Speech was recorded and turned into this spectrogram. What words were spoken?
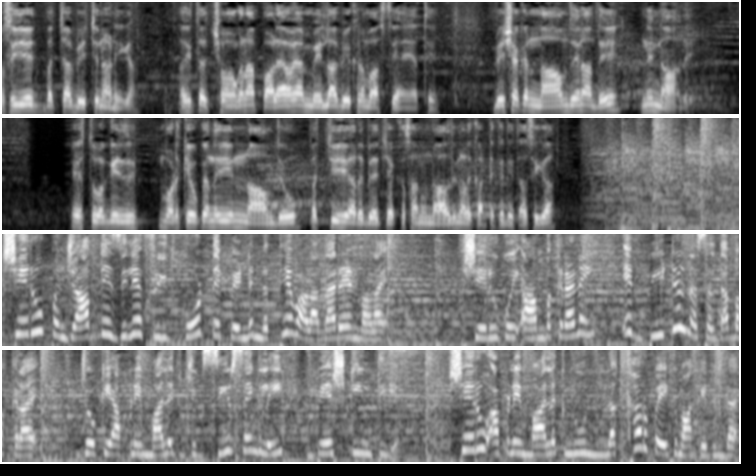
ਅਸੀਂ ਇਹ ਬੱਚਾ ਵੇਚਣਾ ਨਹੀਂਗਾ ਅਸੀਂ ਤਾਂ ਸ਼ੌਂਕ ਨਾਲ ਪਾਲਿਆ ਹੋਇਆ ਮੇਲਾ ਵੇਖਣ ਵਾਸਤੇ ਆਏ ਹਾਂ ਇੱਥੇ। ਬੇਸ਼ੱਕ ਨਾਮ ਦੇ ਨਾ ਦੇ, ਨਹੀਂ ਨਾ ਦੇ। ਇਸ ਤੋਂ ਅੱਗੇ ਜੀ ਮੁੜ ਕੇ ਉਹ ਕਹਿੰਦੇ ਜੀ ਇਹਨੂੰ ਨਾਮ ਦਿਓ। 25000 ਰੁਪਏ ਚੈੱਕ ਸਾਨੂੰ ਨਾਲ ਦੀ ਨਾਲ ਕੱਟ ਕੇ ਦਿੱਤਾ ਸੀਗਾ। ਸ਼ੇਰੂ ਪੰਜਾਬ ਦੇ ਜ਼ਿਲ੍ਹੇ ਫਰੀਦਕੋਟ ਤੇ ਪਿੰਡ ਨੱਥੇਵਾਲਾ ਦਾ ਰਹਿਣ ਵਾਲਾ ਹੈ। ਸ਼ੇਰੂ ਕੋਈ ਆਮ ਬੱਕਰਾ ਨਹੀਂ ਇਹ ਬੀਟਲ ਨਸਲ ਦਾ ਬੱਕਰਾ ਹੈ ਜੋ ਕਿ ਆਪਣੇ ਮਾਲਕ ਜਗਸੀਰ ਸਿੰਘ ਲਈ ਬੇਸ਼ਕੀਮਤੀ ਹੈ। ਸ਼ੇਰੂ ਆਪਣੇ ਮਾਲਕ ਨੂੰ ਲੱਖਾਂ ਰੁਪਏ ਕਮਾ ਕੇ ਦਿੰਦਾ ਹੈ।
